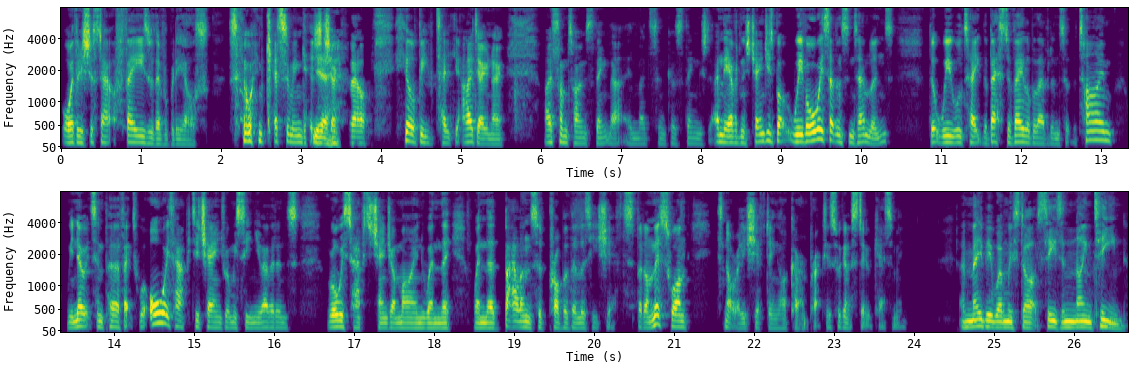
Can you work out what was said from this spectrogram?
or whether he's just out of phase with everybody else. So when ketamine gets yeah. checked out, he'll be taking. I don't know. I sometimes think that in medicine because things and the evidence changes. But we've always said in St Emlyn's that we will take the best available evidence at the time. We know it's imperfect. We're always happy to change when we see new evidence. We're always happy to change our mind when the when the balance of probability shifts. But on this one, it's not really shifting our current practice. We're going to stick with ketamine. And maybe when we start season 19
